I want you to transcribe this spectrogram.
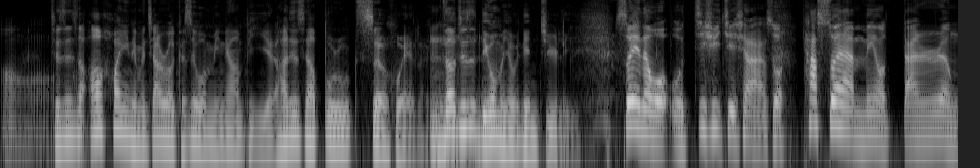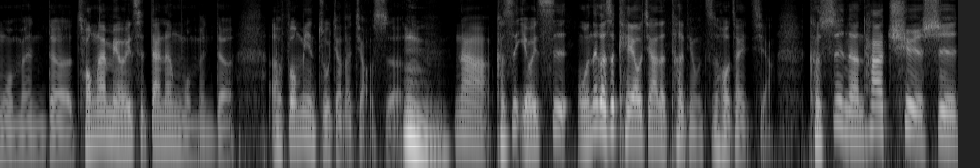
哦，就是说哦，欢迎你们加入，可是我明年要毕业了，他就是要步入社会了，你知道，就是离我们有一点距离。所以呢，我我继续接下来说，他虽然没有担任我们的，从来没有一次担任我们的呃封面主角的角色。嗯，那可是有一次，我那个是 KO 家的特点，我之后再讲。可是呢，他却是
